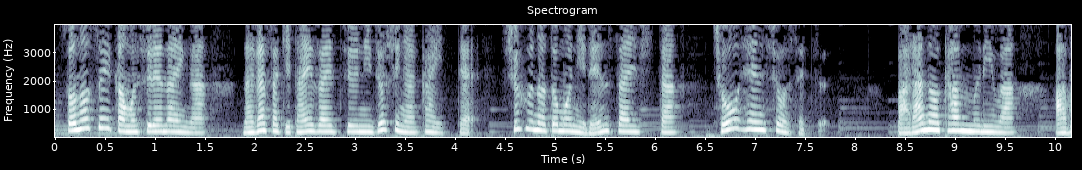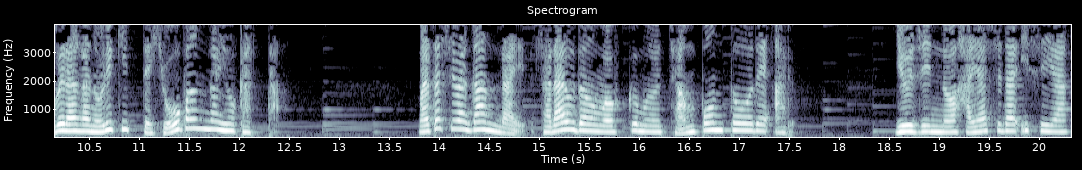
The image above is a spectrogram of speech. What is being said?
そのせいかもしれないが、長崎滞在中に女子が書いて、主婦の友に連載した長編小説、バラの冠は油が乗り切って評判が良かった。私は元来皿うどんを含むちゃんぽん島である。友人の林田医師や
